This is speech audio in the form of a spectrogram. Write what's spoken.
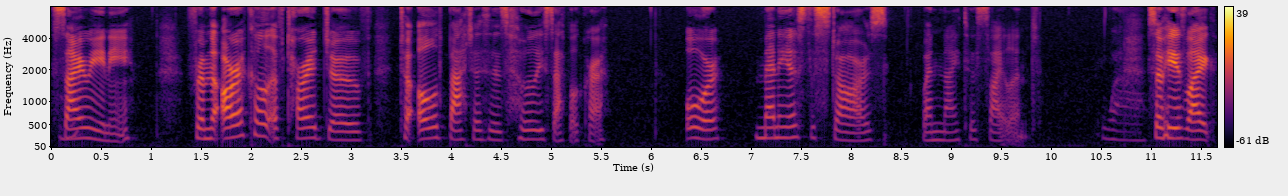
Cyrene, from the oracle of torrid Jove to old Battus's holy sepulchre, or many as the stars when night is silent. Wow. So he's like,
